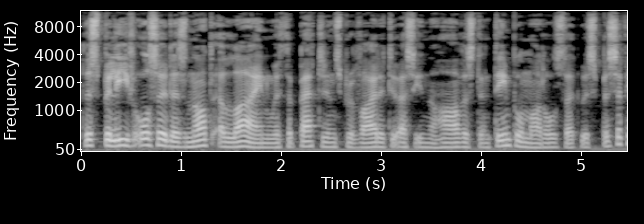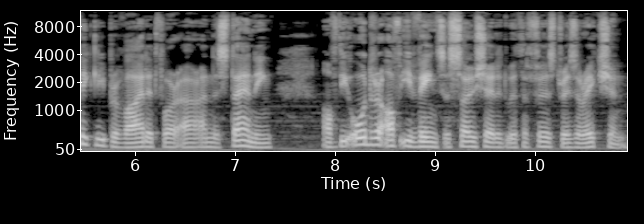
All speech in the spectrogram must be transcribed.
This belief also does not align with the patterns provided to us in the harvest and temple models that were specifically provided for our understanding of the order of events associated with the first resurrection.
